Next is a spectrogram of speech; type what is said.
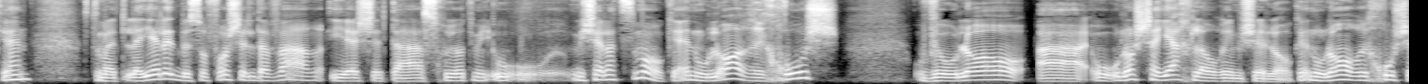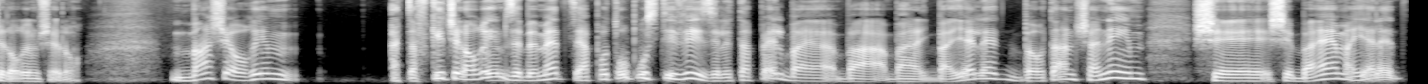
כן? זאת אומרת לילד בסופו של דבר יש את הזכויות הוא, הוא, משל עצמו כן הוא לא הרכוש והוא לא הוא לא שייך להורים שלו כן הוא לא הרכוש של הורים שלו. מה שההורים התפקיד של ההורים זה באמת זה אפוטרופוס טבעי זה לטפל ב, ב, ב, בילד באותן שנים ש, שבהם הילד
